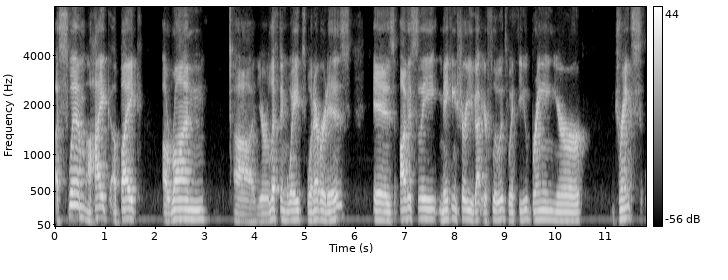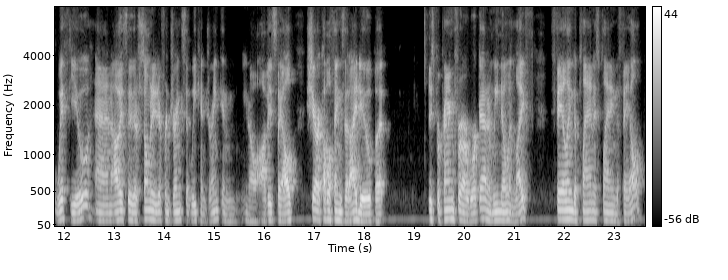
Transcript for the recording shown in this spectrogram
a swim, a hike, a bike, a run, uh, you're lifting weights, whatever it is, is obviously making sure you got your fluids with you, bringing your drinks with you. And obviously there's so many different drinks that we can drink. And, you know, obviously I'll share a couple things that I do, but is preparing for our workout. And we know in life, failing to plan is planning to fail.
